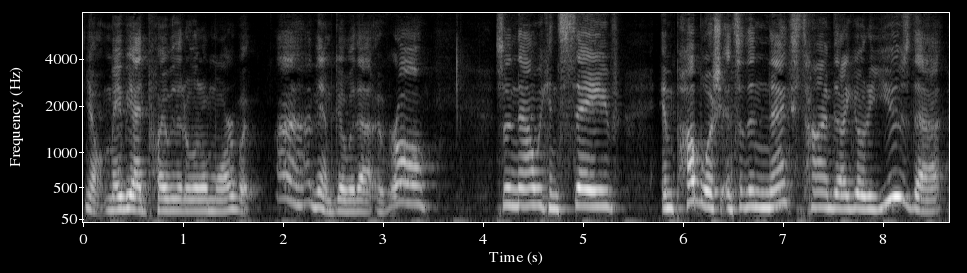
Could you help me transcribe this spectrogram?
you know, maybe I'd play with it a little more, but uh, I think I'm good with that overall. So now we can save and publish. And so the next time that I go to use that,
